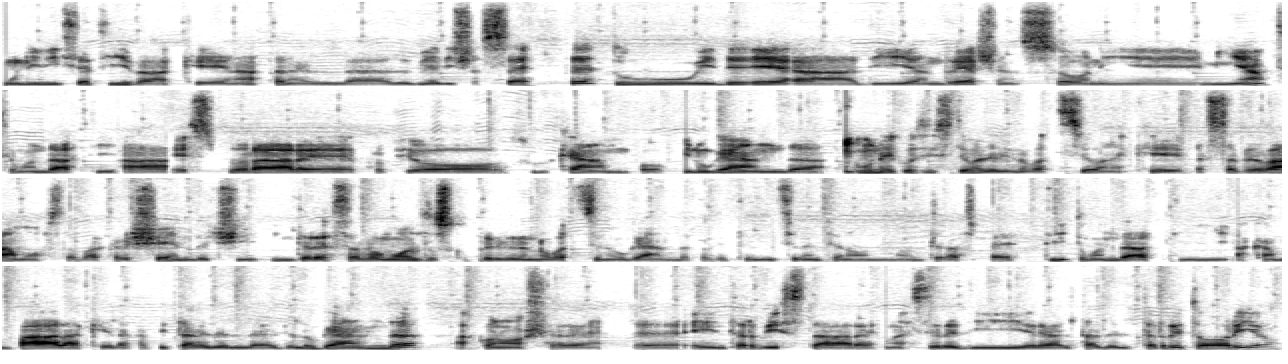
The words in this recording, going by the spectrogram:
Un'iniziativa che è nata nel 2017 su idea di Andrea Censoni e mia. Siamo andati a esplorare proprio sul campo in Uganda un ecosistema dell'innovazione che sapevamo stava crescendo e ci interessava molto scoprire l'innovazione Uganda perché tendenzialmente non, non te l'aspetti. Siamo andati a Kampala, che è la capitale del, dell'Uganda, a conoscere eh, e intervistare una serie di realtà del territorio.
